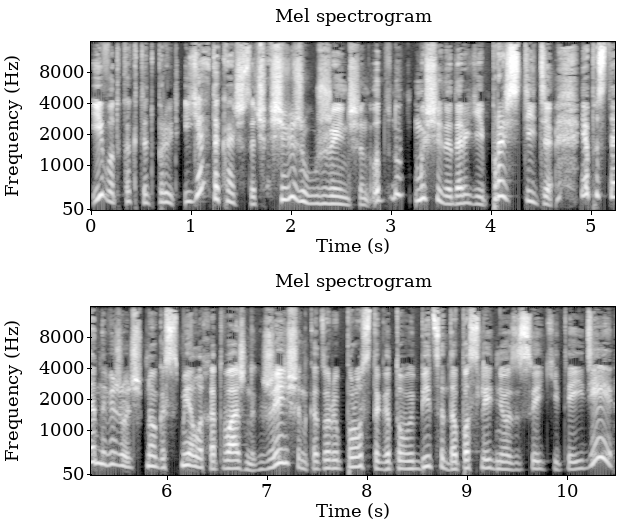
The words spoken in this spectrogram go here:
и вот как-то это проявить. И я это качество чаще вижу у женщин. Вот, ну, мужчины дорогие, простите, я постоянно вижу очень много смелых, отважных женщин, которые просто готовы биться до последнего за свои какие-то идеи,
